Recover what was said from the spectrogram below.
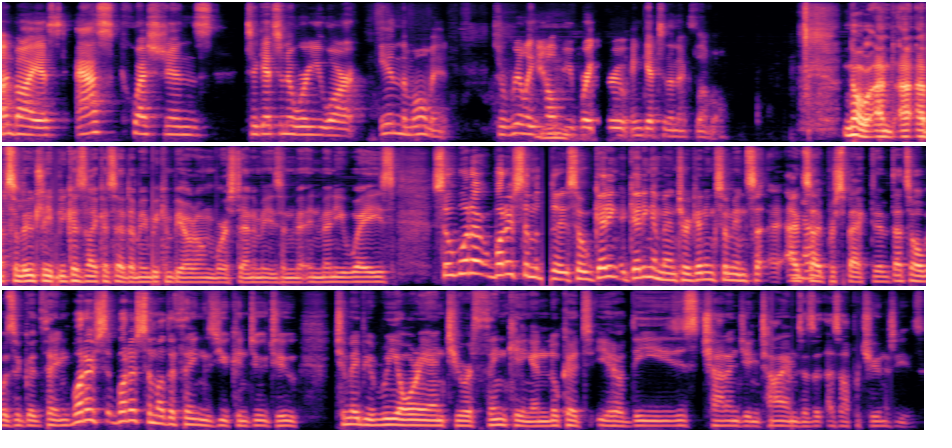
unbiased, ask questions to get to know where you are in the moment to really help mm-hmm. you break through and get to the next level. No, and a- absolutely, because like I said, I mean, we can be our own worst enemies in in many ways. So, what are what are some of the so getting getting a mentor, getting some inside uh, Yeah. outside perspective, that's always a good thing. What are what are some other things you can do to to maybe reorient your thinking and look at you know these challenging times as as opportunities?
